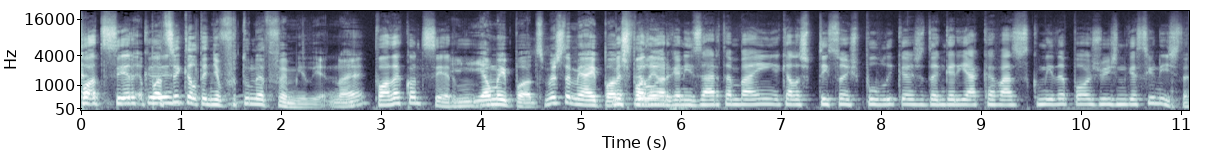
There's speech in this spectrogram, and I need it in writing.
Pode ser que... Pode ser que ele tenha fortuna de família, não é? Pode acontecer. E é uma hipótese, mas também há hipótese. Mas podem organizar também aquelas petições públicas de angariar cabazes de comida para o juiz negacionista.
